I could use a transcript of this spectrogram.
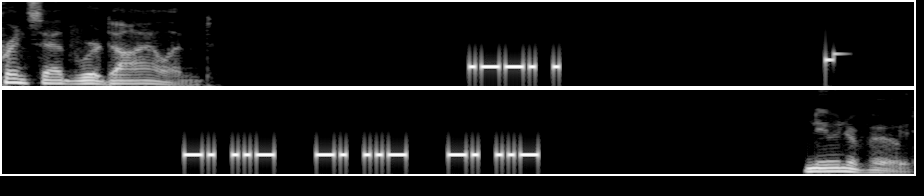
Prince Edward Island. Nunavut.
